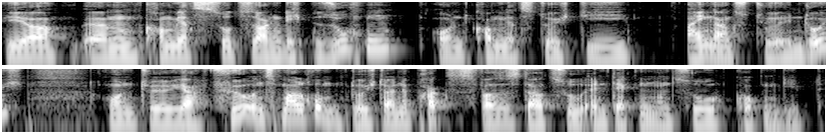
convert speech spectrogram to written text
wir ähm, kommen jetzt sozusagen dich besuchen und kommen jetzt durch die Eingangstür hindurch. Und äh, ja, führ uns mal rum durch deine Praxis, was es da zu entdecken und zu gucken gibt.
